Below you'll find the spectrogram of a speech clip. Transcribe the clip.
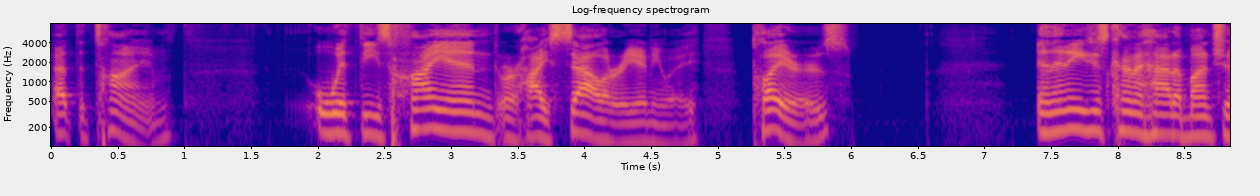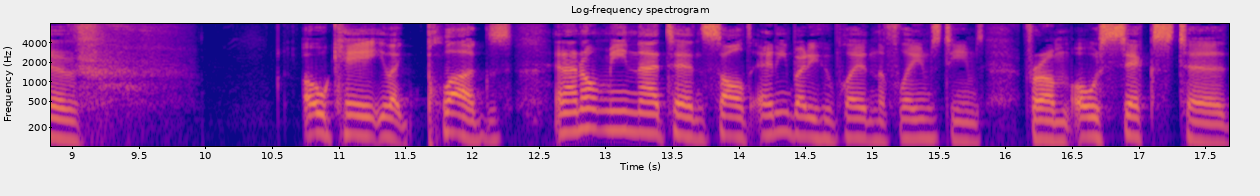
at the time with these high end or high salary anyway players And then he just kind of had a bunch of okay like plugs. And i don't mean that to insult anybody who played in the flames teams from 06 to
